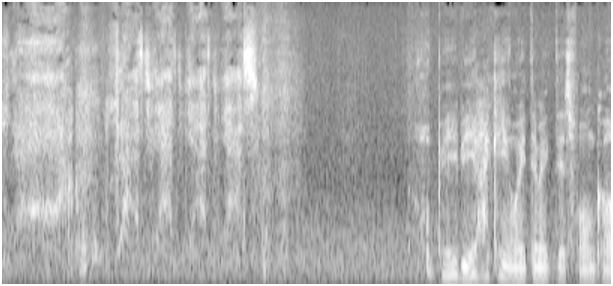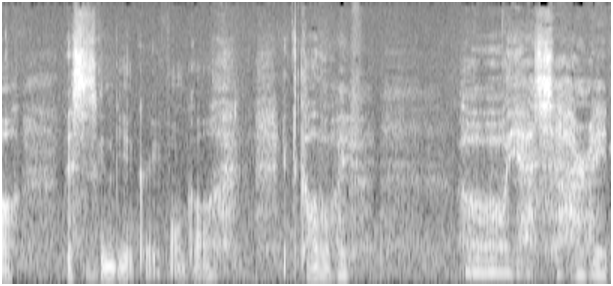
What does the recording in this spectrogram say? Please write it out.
Yeah! Yes, yes, yes, yes! Oh, baby, I can't wait to make this phone call. This is gonna be a great phone call. Get to call the wife. Oh, yes, alright.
